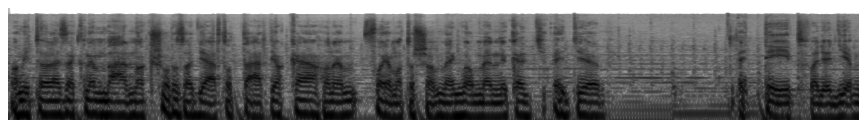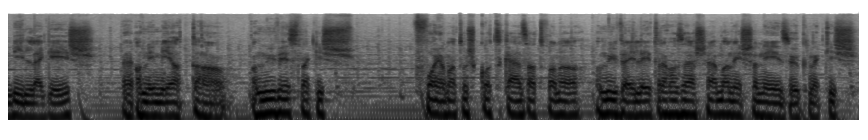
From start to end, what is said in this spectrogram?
amitől ezek nem válnak sorozatgyártott tárgyakká, hanem folyamatosan megvan bennük egy, egy, egy tét, vagy egy ilyen billegés, ami miatt a, a művésznek is folyamatos kockázat van a, a művei létrehozásában, és a nézőknek is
